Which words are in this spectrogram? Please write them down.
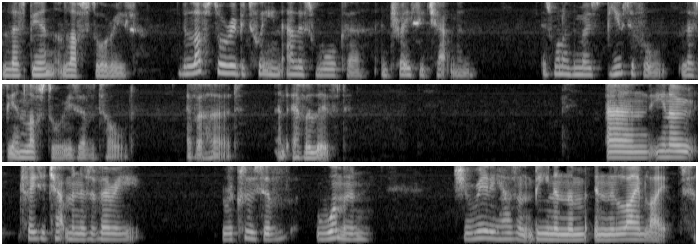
lesbian love stories. The love story between Alice Walker and Tracy Chapman is one of the most beautiful lesbian love stories ever told, ever heard, and ever lived. And, you know, Tracy Chapman is a very reclusive woman she really hasn't been in the in the limelight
